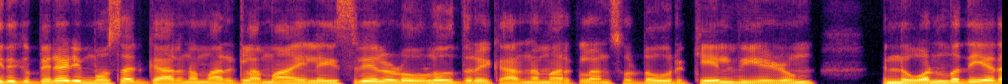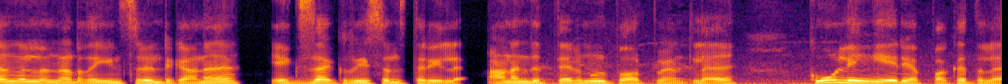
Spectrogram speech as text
இதுக்கு பின்னாடி மொசாட் காரணமாக இருக்கலாமா? இல்லை இஸ்ரேலோட உளவுத்துறை காரணமாக இருக்கலாம்னு சொல்லிட்டு ஒரு கேள்வி எழும். இந்த ஒன்பது இடங்களில் நடந்த இன்சிடென்ட்டுக்கான எக்ஸாக்ட் ரீசன்ஸ் தெரியல. ஆனால் இந்த தெர்மல் பவர் பிளான்ட்டில் கூலிங் ஏரியா பக்கத்தில்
